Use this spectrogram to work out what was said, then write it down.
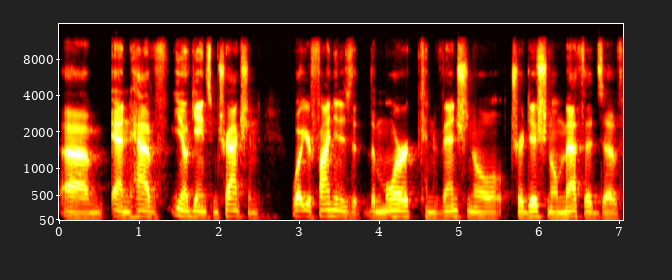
um, and have you know gain some traction. What you're finding is that the more conventional, traditional methods of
